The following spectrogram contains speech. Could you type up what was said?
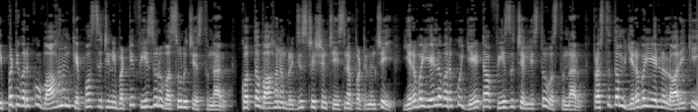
ఇప్పటి వరకు వాహనం కెపాసిటీని బట్టి ఫీజులు వసూలు చేస్తున్నారు. కొత్త వాహనం రిజిస్ట్రేషన్ చేసినప్పటి నుంచి ఇరవై ఏళ్ళ వరకు ఏటా ఫీజు చెల్లిస్తూ వస్తున్నారు. ప్రస్తుతం ఇరవై ఏళ్ళ లారీకి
